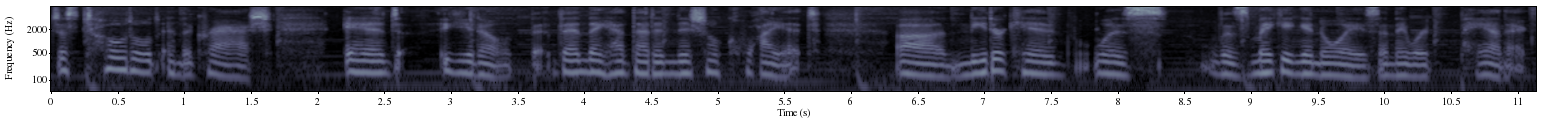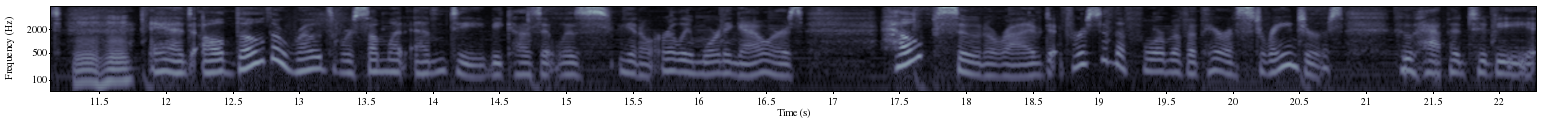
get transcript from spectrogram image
just totaled in the crash. And, you know, th- then they had that initial quiet. Uh, neither kid was was making a noise and they were panicked. And although the roads were somewhat empty because it was, you know, early morning hours, Help soon arrived, first in the form of a pair of strangers who happened to be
